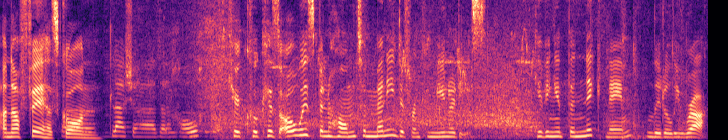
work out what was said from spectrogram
and our fear has gone. Kirkuk has always been home to many different communities, giving it the nickname Little Iraq.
